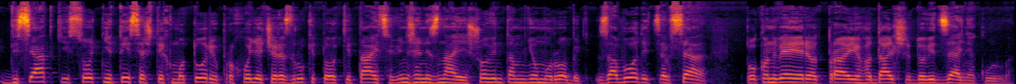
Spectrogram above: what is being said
десятки і сотні тисяч тих моторів проходять через руки того китайця. Він же не знає, що він там в ньому робить. Заводиться все по конвеєрі, відправив його далі до відзення, курва.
